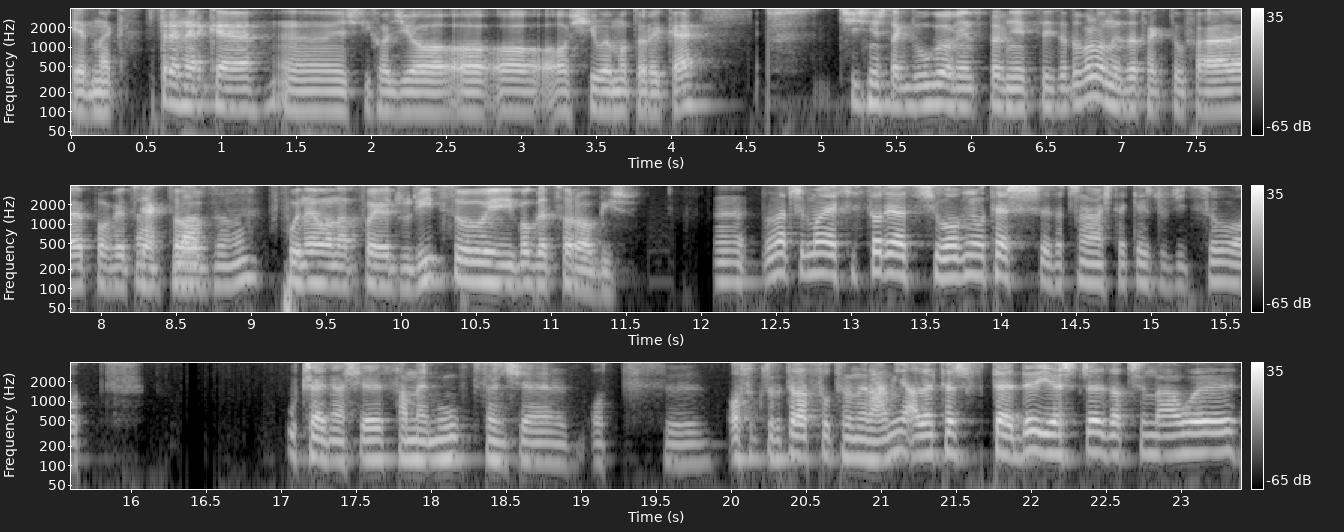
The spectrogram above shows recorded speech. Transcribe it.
jednak w trenerkę, e, jeśli chodzi o, o, o, o siłę, motorykę. Ciśniesz tak długo, więc pewnie jesteś zadowolony z efektów, ale powiedz, Tak, jak to bardzo. wpłynęło na twoje jiu-jitsu i w ogóle co robisz? E, To znaczy, moja historia z siłownią też zaczynała się tak jak jiu-jitsu, od uczenia się samemu, w sensie od y, osób, które teraz są trenerami, ale też wtedy jeszcze zaczynały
